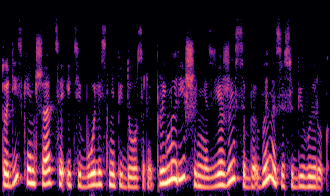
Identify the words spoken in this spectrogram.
Тоді скінчаться і ці болісні підозри. Прийми рішення, зв'яжи себе, винеси собі вирок.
